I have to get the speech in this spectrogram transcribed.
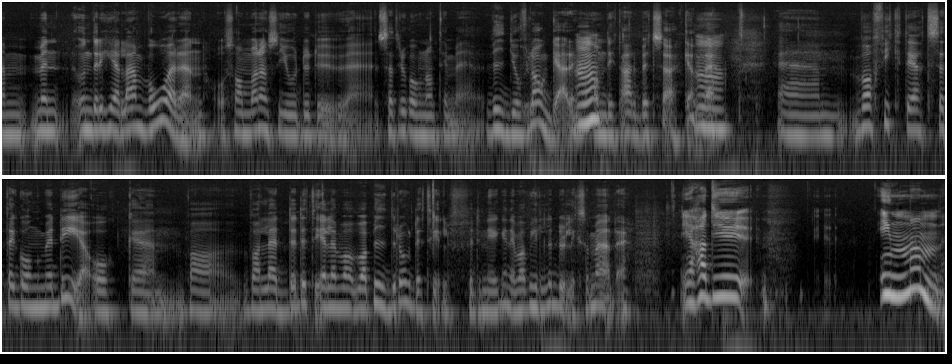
Um, men under hela våren och sommaren så gjorde du, uh, satte du igång någonting med videovloggar mm. om ditt arbetssökande. Um, vad fick dig att sätta igång med det och um, vad, vad ledde det till, eller vad, vad, bidrog det till för din egen del? Vad ville du liksom med det? Jag hade ju Innan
